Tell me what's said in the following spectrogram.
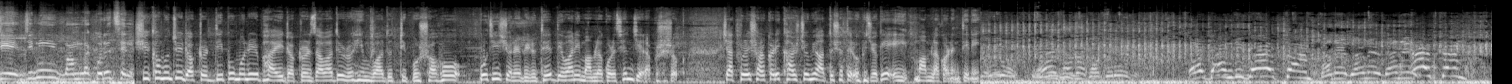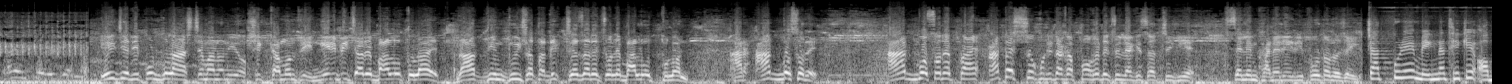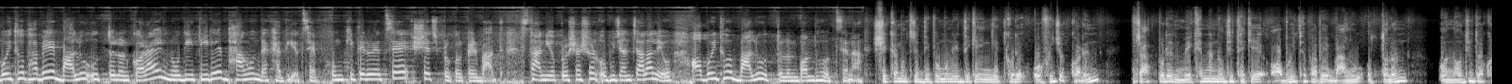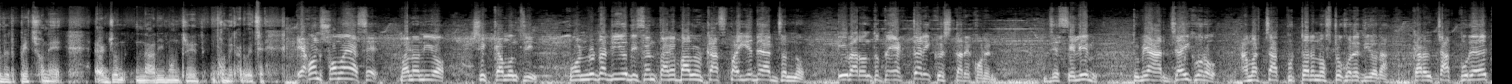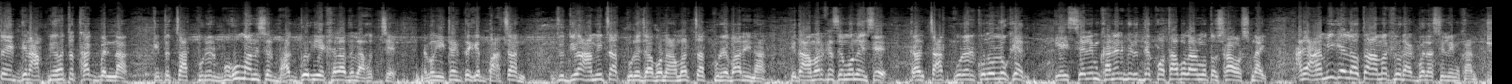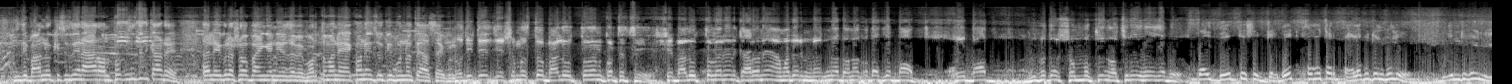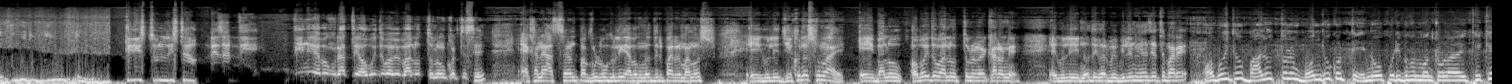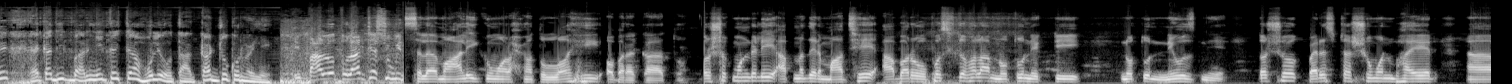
যে যিনি মামলা করেছেন। শিক্ষামন্ত্রী ডক্টর দীপুমনির ভাই, ডক্টর জাওয়াদুর রহিম, ওয়াদুদ টিপু সহ পঁচিশ জনের বিরুদ্ধে দেওয়ানি মামলা করেছেন জেলা প্রশাসক। চাঁদপুরে সরকারি খাস জমি আত্মসাতের অভিযোগে এই মামলা করেন তিনি। এই যে রিপোর্টগুলো আসছে মাননীয় শিক্ষামন্ত্রী নির্বিচারে বালু তোলায় রাত দিন দুই শতাধিক ট্রেজারে চলে বালু উত্তোলন আর আট বছরে আট বছরে প্রায় আঠাশশো কোটি টাকা পকেটে চলে গেছে হচ্ছে গিয়ে সেলিম খানের এই রিপোর্ট অনুযায়ী। চাঁদপুরে মেঘনা থেকে অবৈধভাবে বালু উত্তোলন করায় নদী তীরে ভাঙন দেখা দিয়েছে। হুমকিতে রয়েছে সেচ প্রকল্পের বাদ স্থানীয় প্রশাসন অভিযান চালালেও অবৈধ বালু উত্তোলন বন্ধ হচ্ছে না। শিক্ষামন্ত্রী দীপুমনির দিকে ইঙ্গিত করে অভিযোগ করেন চাঁদপুরের মেঘনা নদী থেকে অবৈধভাবে বালু উত্তোলন ও নদী দখলের পেছনে একজন নারী মন্ত্রীর ভূমিকা রয়েছে। এখন সময় আছে, মাননীয় শিক্ষামন্ত্রী, পণ্যটা দিয়ে দিচ্ছেন তারে বালুর কাজ পাইয়ে দেওয়ার জন্য। এবার অন্তত একটা রিকোয়েস্ট তারে করেন, যে সেলিম তুমি আর যাই করো আমার চাঁদপুরটারে নষ্ট করে দিও না। কারণ চাঁদপুরে হয়তো একদিন আপনি হয়তো থাকবেন না কিন্তু চাঁদপুরের বহু মানুষের ভাগ্য নিয়ে খেলাধুলা হচ্ছে এবং এটা থেকে বাঁচান। যদিও আমি চাঁদপুরে যাব না আমার চাঁদপুরে বাড়ি না কিন্তু আমার কাছে মনে হয়েছে কারণ চাঁদপুরের কোনো লোকের এই সেলিম খানের বিরুদ্ধে কথা বলার মতো সাহস নাই। আরে আমি গেলেও তো আমাকেও রাখবে না সেলিম খান। যদি ভালো কিছুদিন আর অল্প কিছুদিন কাটে তাহলে এগুলো সব ভাঙে নিয়ে যাবে। বর্তমানে এখনই ঝুঁকিপূর্ণতে আছে এগুলো। নদীতে যে সমস্ত বালু উত্তোলন করতেছে সে বালু উত্তোলনের কারণে আমাদের মেঘনা দনাকতা যে বাঁধ এই বাঁধ বিপদের সম্মুখীন অচিরেই হয়ে যাবে। প্রায় দেড় দশক যাবৎ ক্ষমতার পালাবদল হলে বন্ধ হয়নি তিরিশ চল্লিশটা দিয়ে দিনে এবং রাতে অবৈধভাবে বালু উত্তোলন করতেছে। এখানে আশ্রয়ণ প্রকল্পগুলি এবং নদীর পাড়ের মানুষ এইগুলি যে কোনো সময় এই বালু অবৈধ বালু উত্তোলনের কারণে এগুলি নদীগর্ভে বিলীন হয়ে যেতে পারে। অবৈধ বালু উত্তোলন বন্ধ করতে নৌ পরিবহন মন্ত্রণালয় থেকে একাধিকবার নির্দেশ দেওয়া হলেও তা কার্যকর হয়নি। এই বালু তোলার যে সুবিধা আসসালামু আলাইকুম রহমতুল্লাহি অবরাকাত দর্শক মন্ডলী আপনাদের মাঝে আবারও উপস্থিত হলাম নতুন একটি নতুন নিউজ নিয়ে। দর্শক ব্যারিস্টার সুমন ভাইয়ের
